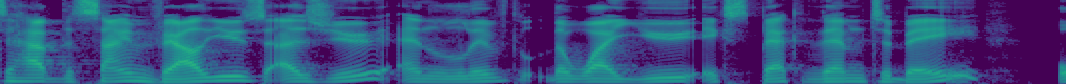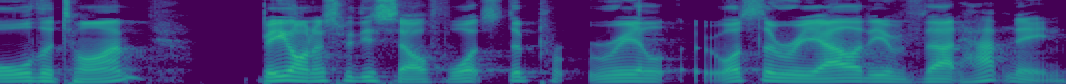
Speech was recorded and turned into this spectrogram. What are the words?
to have the same values as you and live the way you expect them to be all the time, be honest with yourself. What's the pr- real? What's the reality of that happening?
